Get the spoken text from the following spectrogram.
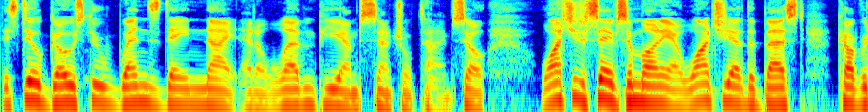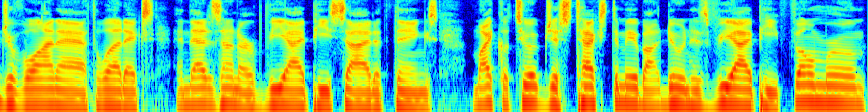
This deal goes through Wednesday night at 11 p.m. Central Time. So want you to save some money. I want you to have the best coverage of Illini athletics, and that is on our VIP side of things. Michael Tuip just texted me about doing his VIP film room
